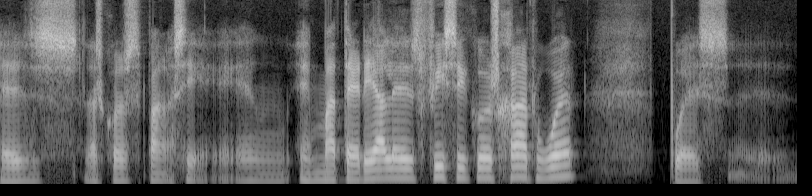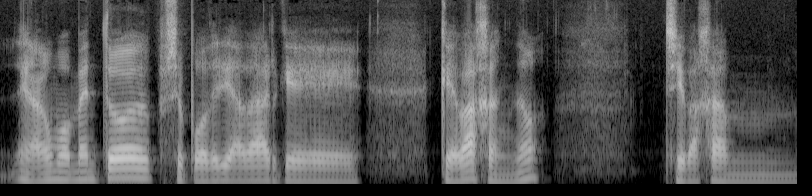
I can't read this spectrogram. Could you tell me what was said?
Es, las cosas van así. En, materiales físicos, hardware, pues eh, en algún momento se podría dar que, que bajan, ¿no? Si bajan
